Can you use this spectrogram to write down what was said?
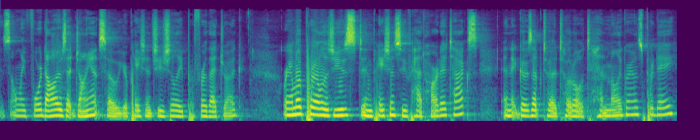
it's only $4 at Giant, so your patients usually prefer that drug. Ramipril is used in patients who've had heart attacks, and it goes up to a total of 10 milligrams per day.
